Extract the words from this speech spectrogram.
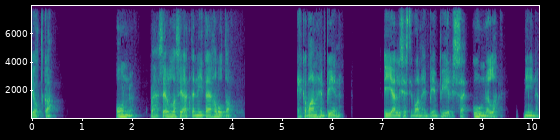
jotka on vähän sellaisia, että niitä ei haluta ehkä vanhempien, iällisesti vanhempien piirissä kuunnella, niin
